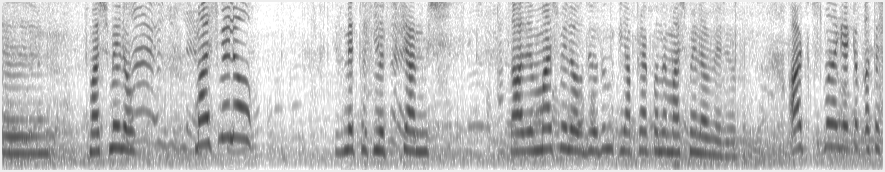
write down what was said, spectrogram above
Ee, marshmallow. Marshmallow. Hizmetli sınır tükenmiş. Daha demin marshmallow diyordum. Yaprak bana marshmallow veriyordu. Artık tutmana gerek yok. Ateş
